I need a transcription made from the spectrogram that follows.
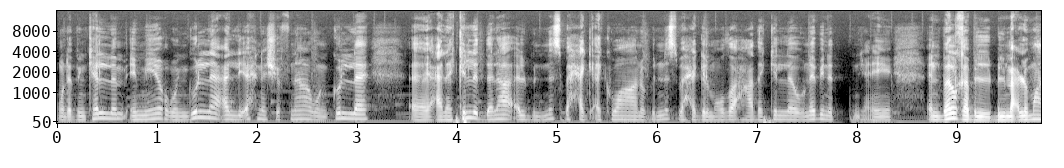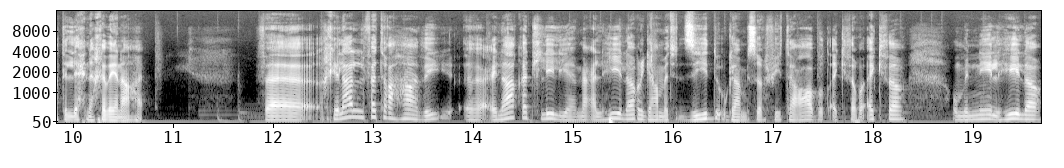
ونبي نكلم إمير ونقول له على اللي إحنا شفناه ونقول له آه على كل الدلائل بالنسبة حق أكوان وبالنسبة حق الموضوع هذا كله ونبي نت يعني نبلغه بالمعلومات اللي إحنا خذيناها. فخلال الفترة هذه آه، علاقة ليليا مع ال healer قامت تزيد وقام يصير في ترابط أكثر وأكثر. ومني ال healer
